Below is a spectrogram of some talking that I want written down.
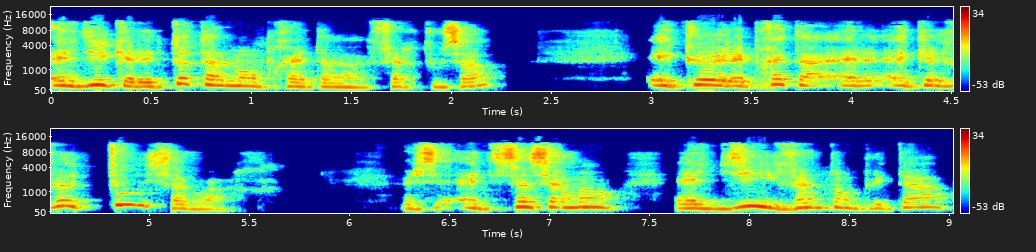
Elle dit qu'elle est totalement prête à faire tout ça et qu'elle est prête à, elle, qu'elle veut tout savoir. Elle, sincèrement, elle dit 20 ans plus tard,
